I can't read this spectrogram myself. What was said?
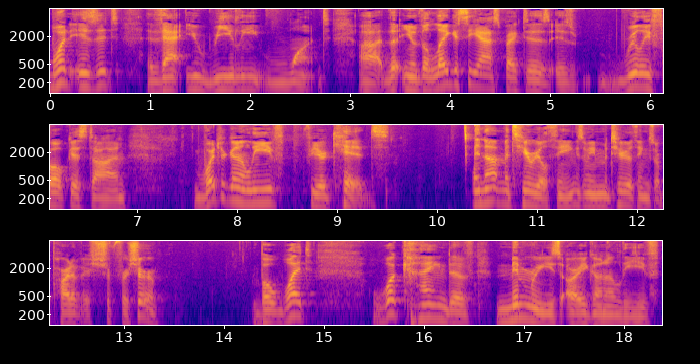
What is it that you really want? Uh, the you know the legacy aspect is is really focused on what you're going to leave for your kids, and not material things. I mean, material things are part of it for sure, but what what kind of memories are you going to leave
